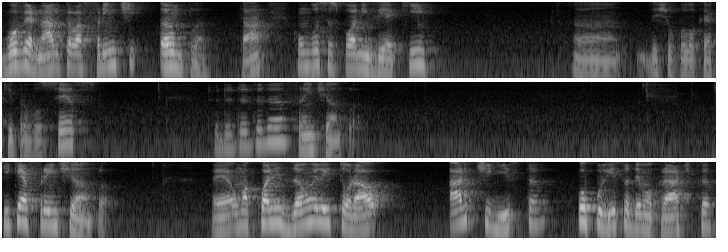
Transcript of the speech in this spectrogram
governado pela Frente Ampla, tá? Como vocês podem ver aqui, Uh, deixa eu colocar aqui para vocês. Frente ampla. O que, que é frente ampla? É uma coalizão eleitoral artiguista, populista democrática,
